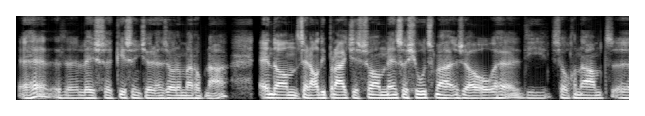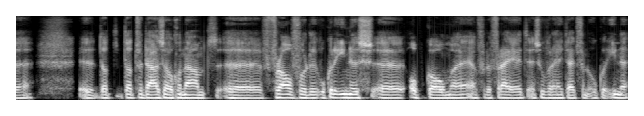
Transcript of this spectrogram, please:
Eh, lees Kissinger en zo er maar op na. En dan zijn al die praatjes van mensen als Sjoerdsma en zo, die zogenaamd, dat, dat we daar zogenaamd vooral voor de Oekraïners opkomen en voor de vrijheid en soevereiniteit van Oekraïne.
